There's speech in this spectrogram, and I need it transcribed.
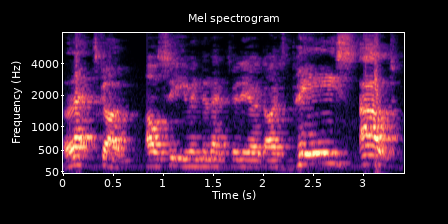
Let's go. I'll see you in the next video, guys. Peace out.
